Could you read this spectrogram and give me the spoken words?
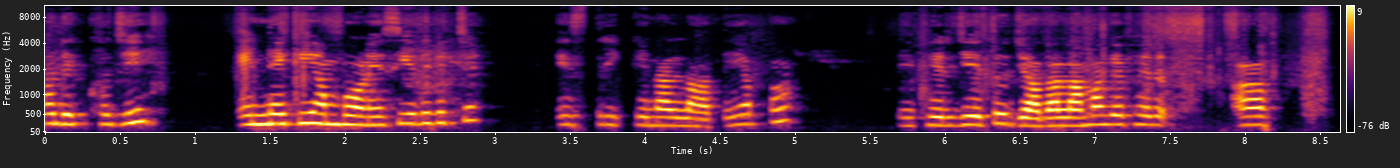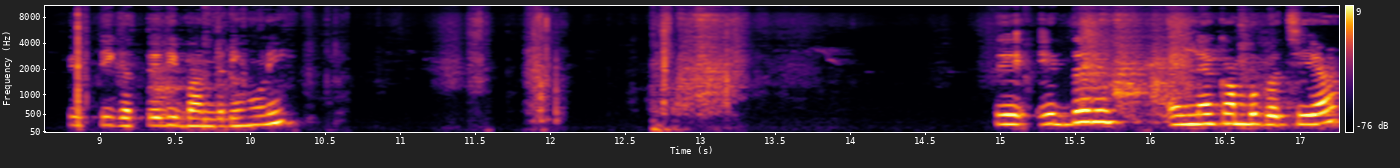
ਆ ਦੇਖੋ ਜੀ, ਇੰਨੇ ਕੀ ਅੰਬ ਆਉਣੇ ਸੀ ਇਹਦੇ ਵਿੱਚ। ਇਸ ਤਰੀਕੇ ਨਾਲ ਲਾਤੇ ਆਪਾਂ। ਤੇ ਫਿਰ ਜੇ ਤੋਂ ਜ਼ਿਆਦਾ ਲਾਵਾਂਗੇ, ਫਿਰ ਆ ਪੇਟੀ ਗੱਤੇ ਦੀ ਬੰਦ ਨਹੀਂ ਹੋਣੀ। ਤੇ ਇੱਧਰ ਇੰਨੇ ਕੁ ਅੰਬ ਬਚੇ ਆ।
